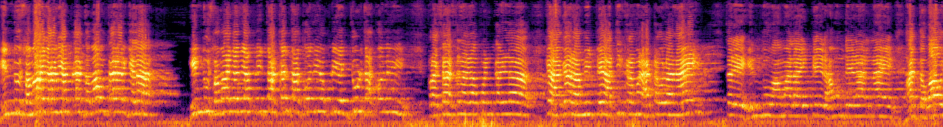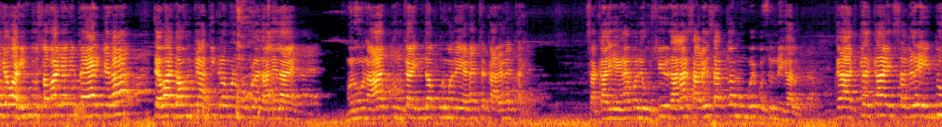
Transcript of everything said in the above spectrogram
हिंदू समाजाने आपला दबाव तयार केला. हिंदू समाजाने आपली ताकद दाखवली आपली एकजूट दाखवली. प्रशासनाला पण कळलं की अगर आम्ही ते अतिक्रमण हटवला नाही तर हे हिंदू आम्हाला इथे राहून देणार नाही. हा दबाव जेव्हा हिंदू समाजाने तयार केला तेव्हा जाऊन ते अतिक्रमण मोकळं झालेलं आहे. म्हणून आज तुमच्या इंदापूरमध्ये येण्याचं कारणच आहे. सकाळी येण्यामध्ये उशीर झाला साडेसातला मुंबईपासून निघालो. तर आजकाल काय सगळे हिंदू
